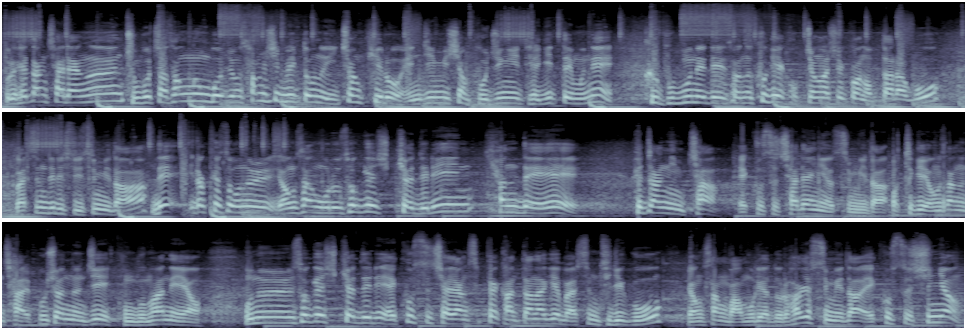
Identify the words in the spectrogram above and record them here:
그리고 해당 차량은 중고차 성능 보증 31 또는 2000km 엔진 미션 보증이 되기 때문에 그 부분에 대해서는 크게 걱정하실 건 없다라고 말씀드릴 수 있습니다. 네, 이렇게 해서 오늘 영상으로 소개시켜드린 현대의 회장님 차 에쿠스 차량이었습니다. 어떻게 영상은 잘 보셨는지 궁금하네요. 오늘 소개시켜드린 에쿠스 차량 스펙 간단하게 말씀드리고 영상 마무리하도록 하겠습니다. 에쿠스 신형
